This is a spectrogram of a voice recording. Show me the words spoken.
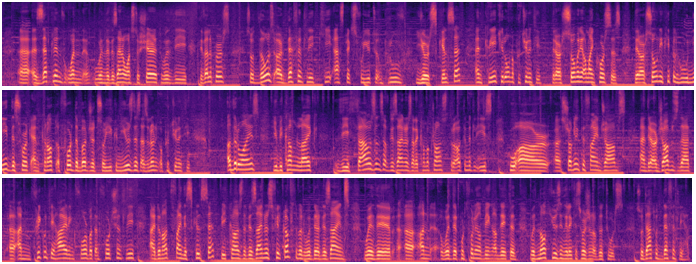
Zeplin when when the designer wants to share it with the developers. So those are definitely key aspects for you to improve your skill set and create your own opportunity. There are so many online courses. There are so many people who need this work and cannot afford the budget. So you can use this as a learning opportunity. Otherwise, you become like the thousands of designers that I come across throughout the Middle East who are uh, struggling to find jobs and there are jobs that uh, I'm frequently hiring for but unfortunately I do not find the skill set because the designers feel comfortable with their designs, with their, uh, with their portfolio not being updated, with not using the latest version of the tools. So that would definitely help.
